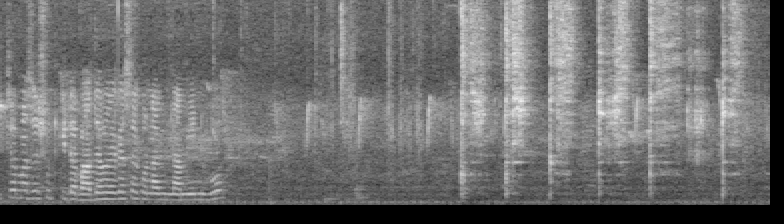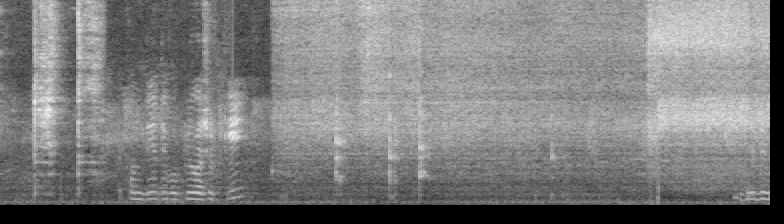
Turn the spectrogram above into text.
ইচ্ছা মাছের শুটকিটা ভাজা হয়ে গেছে, এখন আমি নামিয়ে নিব। এখন দিয়ে দিব ফেওয়া শুটকি। দিয়ে দিব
